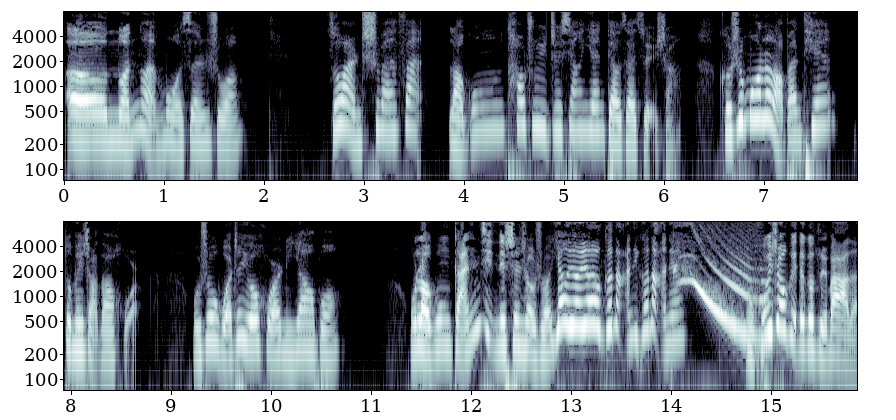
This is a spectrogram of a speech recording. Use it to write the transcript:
呃，暖暖莫森说：“昨晚吃完饭，老公掏出一支香烟叼在嘴上，可是摸了老半天都没找到火。我说我这有火，你要不？”我老公赶紧的伸手说：“要要要，搁哪呢？搁哪呢？”我回手给他个嘴巴子，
